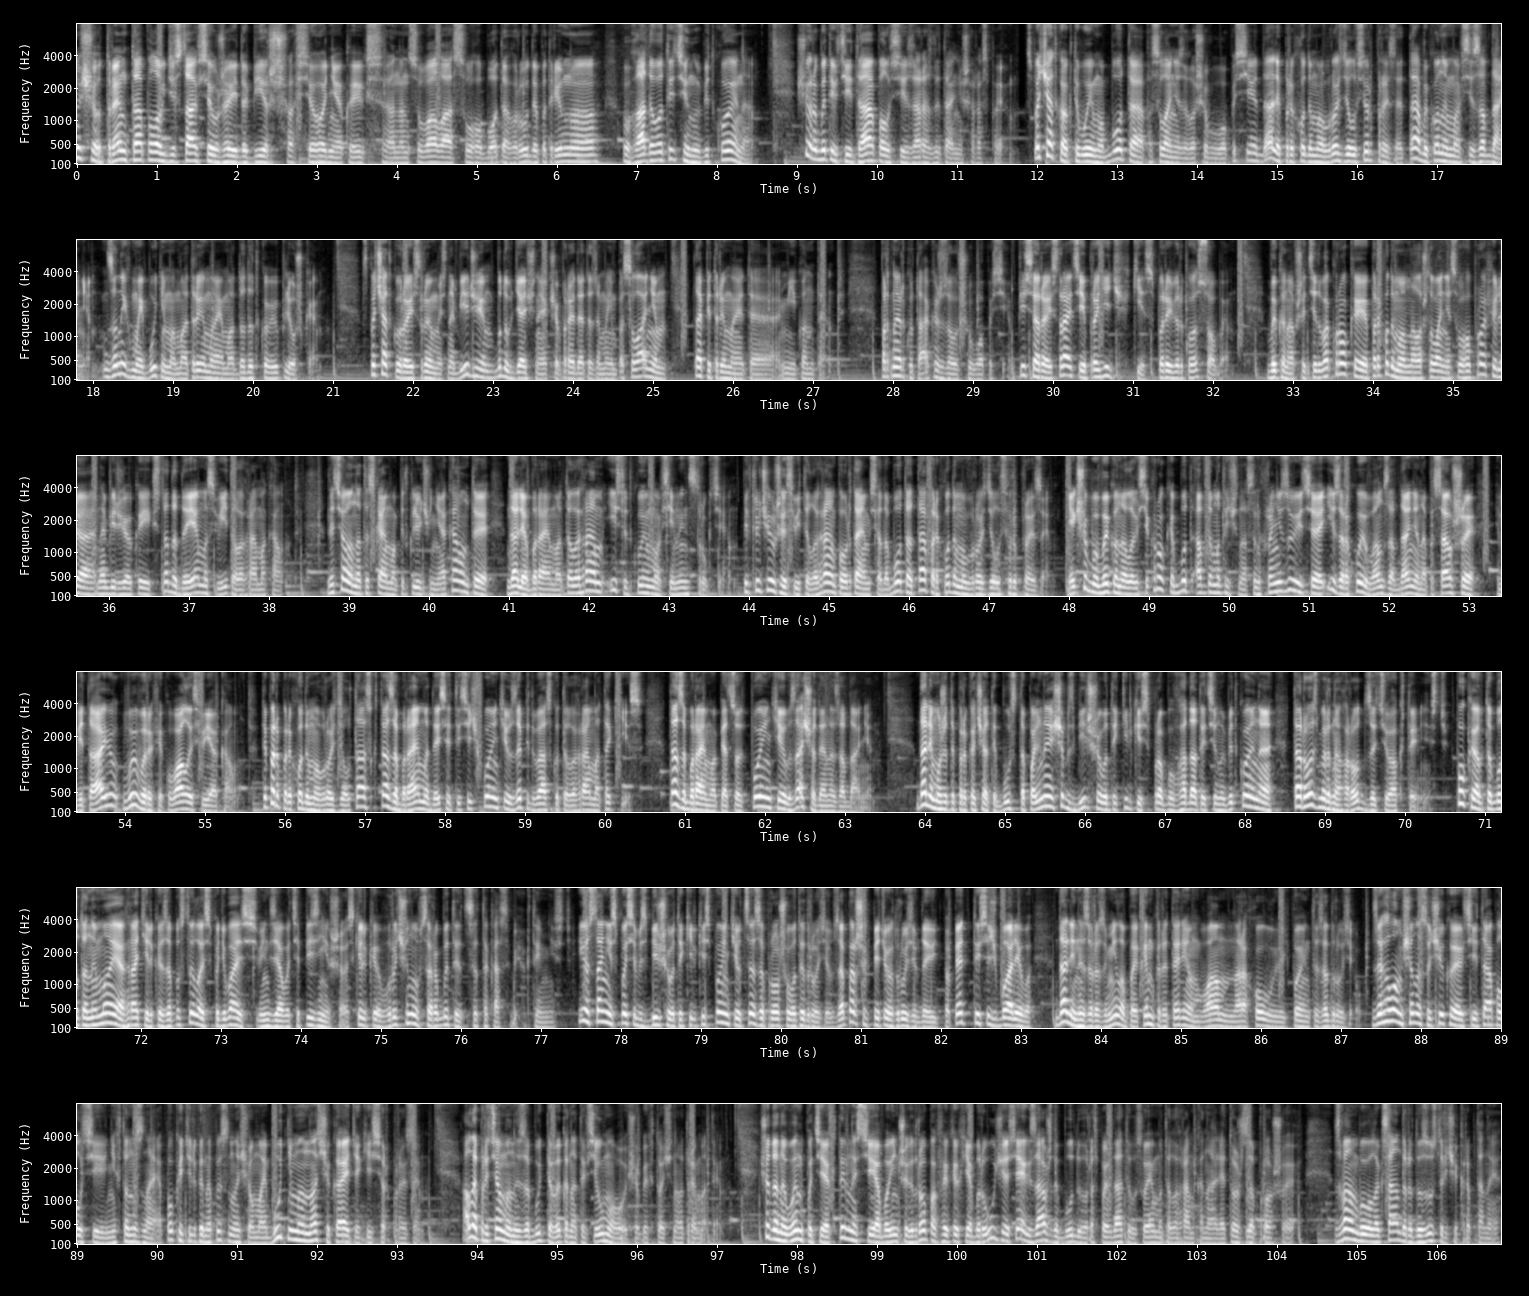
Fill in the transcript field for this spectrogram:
Ну що, тренд тапалок дістався вже і до бірж. Сьогодні OKX анонсувала свого бота гру, де потрібно вгадувати ціну біткоїна. Що робити в цій тапалсі, зараз детальніше розповім. Спочатку активуємо бота, посилання залишив в описі. Далі переходимо в розділ сюрпризи та виконуємо всі завдання. За них в майбутньому ми отримаємо додаткові плюшки. Спочатку реєструємось на біржі, буду вдячний, якщо перейдете за моїм посиланням та підтримаєте мій контент. Партнерку також залишу в описі. Після реєстрації пройдіть кіс, перевірку особи. Виконавши ці два кроки, переходимо в налаштування свого профіля на біржі OKX та додаємо свій Telegram аккаунт. Для цього натискаємо підключені аккаунти, далі обираємо Telegram і слідкуємо всім інструкціям. Підключивши свій Telegram, повертаємося до бота та переходимо в розділ сюрпризи. Якщо ви виконали всі кроки, бот автоматично синхронізується і зарахує вам завдання, написавши Вітаю, ви верифікували свій аккаунт. Тепер переходимо в розділ Task та забираємо 10 тисяч поінтів за підв'язку Телеграма та Кіс, та забираємо 500 поінтів за щоденне завдання. Далі можете перекачати буст та пальне, щоб збільшувати кількість спроб вгадати ціну біткоїна та розмір нагород за цю активність. Поки автобота немає, гра тільки запустилась, сподіваюсь, він з'явиться пізніше, оскільки вручну все робити це така собі активність. І останній спосіб збільшувати кількість поінтів це запрошувати друзів. За перших п'ятьох друзів дають по 5 тисяч балів. Далі не зрозуміло, по яким критеріям вам нараховують поінти за друзів. Загалом, що нас очікує в цій таплці, ніхто не знає, поки тільки написано, що в майбутньому нас чекають якісь сюрпризи. Але при цьому не забудьте виконати всі умови, щоб їх точно отримати. Щодо новин по цій активності або інших дропах, в яких я беру участь, я як завжди буду розповідати у своєму телеграм-каналі, тож запрошую. З вами був Олександр, до зустрічі, криптани.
